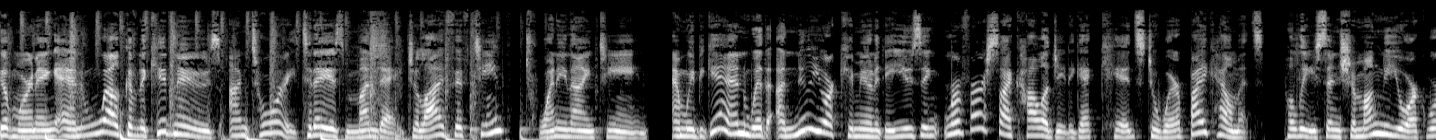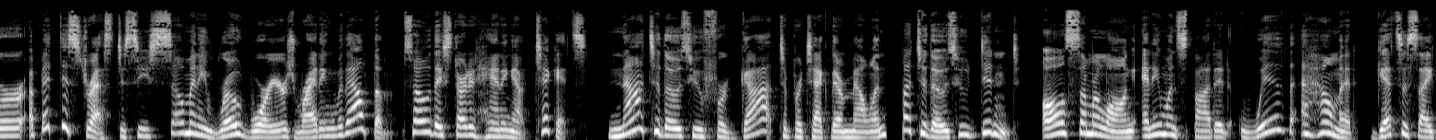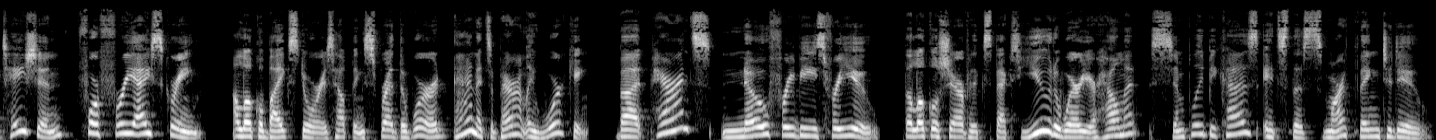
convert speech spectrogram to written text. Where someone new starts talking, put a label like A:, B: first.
A: Good morning and welcome to Kid News. I'm Tori. Today is Monday, July 15th, 2019. And we begin with a New York community using reverse psychology to get kids to wear bike helmets. Police in Chemung, New York were a bit distressed to see so many road warriors riding without them, so they started handing out tickets. Not to those who forgot to protect their melon, but to those who didn't. All summer long, anyone spotted with a helmet gets a citation for free ice cream. A local bike store is helping spread the word, and it's apparently working. But parents, no freebies for you. The local sheriff expects you to wear your helmet simply because it's the smart thing to do.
